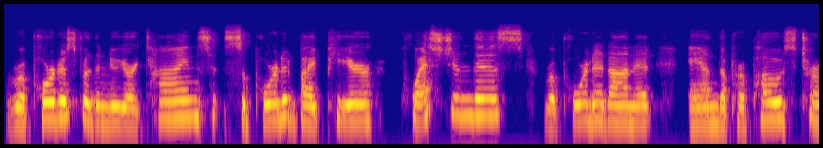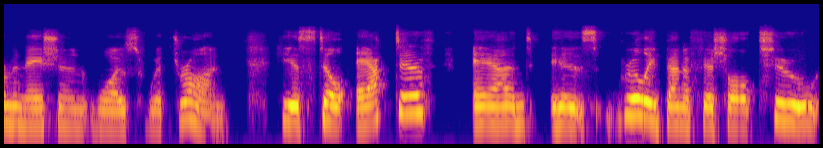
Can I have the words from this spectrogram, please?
Reporters for the New York Times, supported by PEER, questioned this, reported on it, and the proposed termination was withdrawn. He is still active and is really beneficial to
